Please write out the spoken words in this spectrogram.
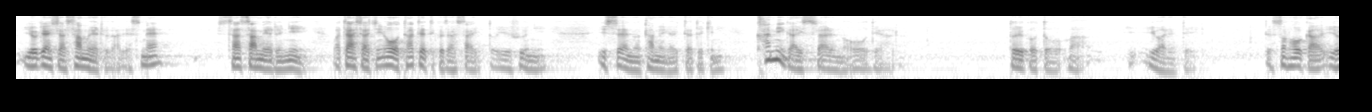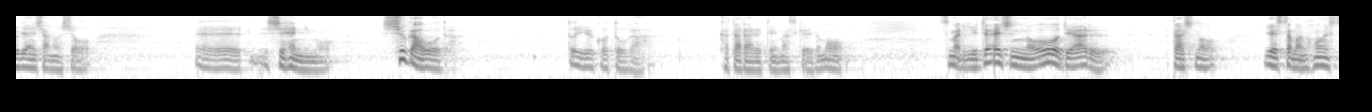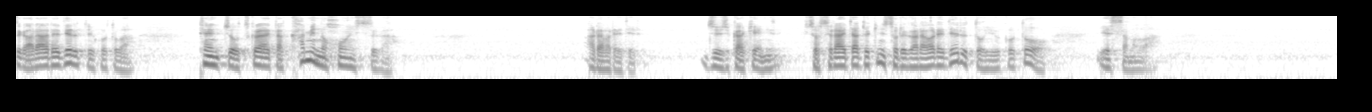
預言者サムエルがですねサムエルに私たちに王を立ててくださいというふうにイスラエルの民が言った時に神がイスラエルの王である。ということをまあ言われている。でその他預言者の書えー、詩篇にも「主が王だ」ということが語られていますけれどもつまりユダヤ人の王である私のイエス様の本質が現れ出るということは天地を作られた神の本質が現れ出る十字架刑に処せられた時にそれが現れ出るということをイエス様は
